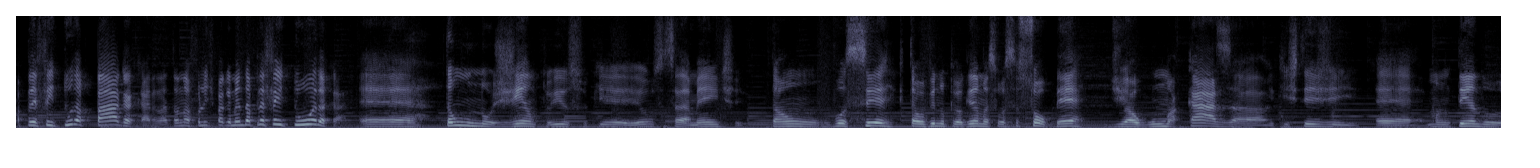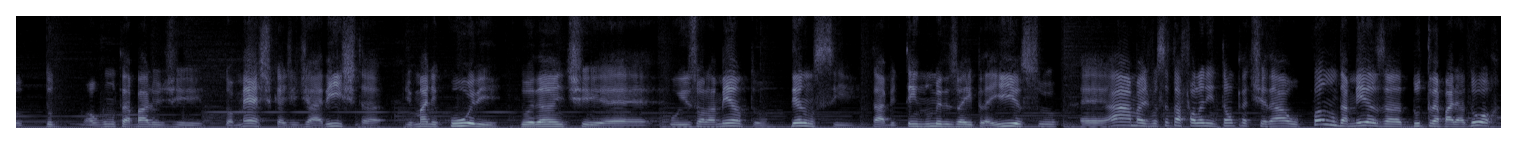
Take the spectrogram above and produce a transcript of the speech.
a prefeitura paga, cara. Ela tá na folha de pagamento da prefeitura, cara. É tão nojento isso que eu, sinceramente. Então, você que tá ouvindo o programa, se você souber de alguma casa que esteja é, mantendo do, algum trabalho de doméstica, de diarista, de manicure durante é, o isolamento, denuncie, sabe? Tem números aí para isso. É, ah, mas você tá falando então para tirar o pão da mesa do trabalhador?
